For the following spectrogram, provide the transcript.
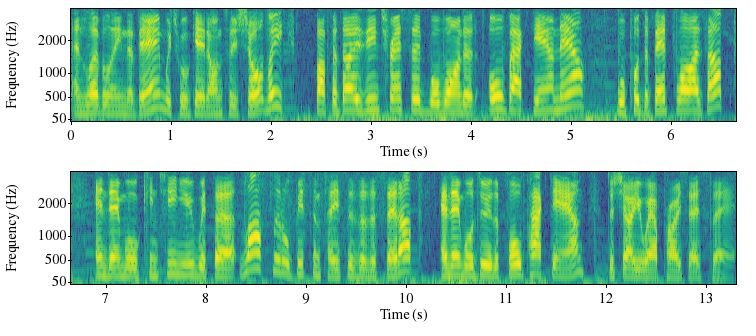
and leveling the van, which we'll get onto shortly. But for those interested, we'll wind it all back down now. We'll put the bed flies up and then we'll continue with the last little bits and pieces of the setup and then we'll do the full pack down to show you our process there.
